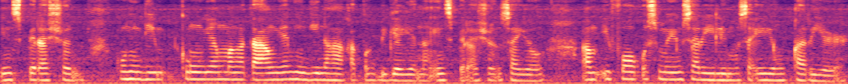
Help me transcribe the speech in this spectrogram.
inspirasyon. Kung hindi kung yung mga taong yan hindi nakakapagbigay yan ng inspirasyon sa iyo, um i-focus mo yung sarili mo sa iyong career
